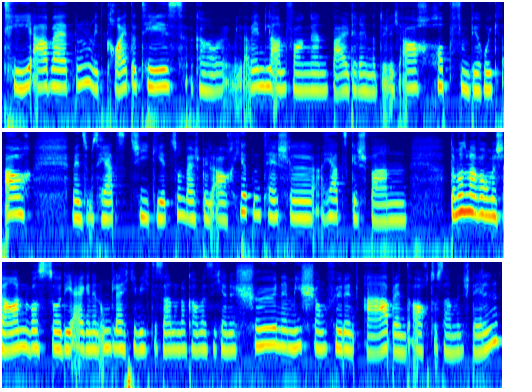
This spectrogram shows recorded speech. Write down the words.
Tee arbeiten, mit Kräutertees, kann man mit Lavendel anfangen, Baldrian natürlich auch, Hopfen beruhigt auch. Wenn es ums Herz-Chi geht, zum Beispiel auch Hirtentäschel, Herzgespann. Da muss man einfach mal schauen, was so die eigenen Ungleichgewichte sind und dann kann man sich eine schöne Mischung für den Abend auch zusammenstellen.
